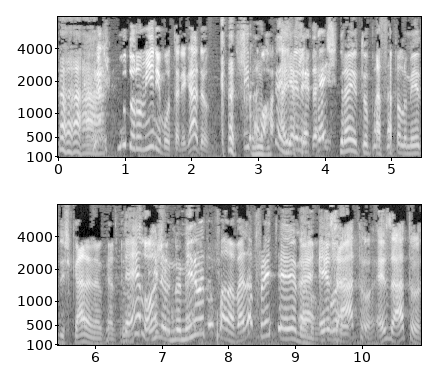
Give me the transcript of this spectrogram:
Escudo no mínimo, tá ligado? E, porra, aí ser beleza. até estranho tu passar pelo meio dos caras, né, cara? Tu- É, lógico. No mínimo tu fala, vai na frente aí, meu É, irmão. exato, exato.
